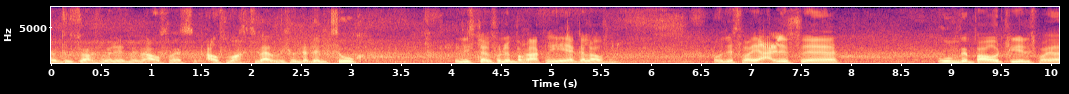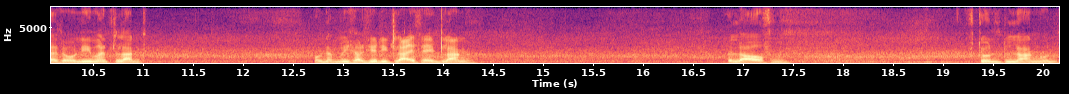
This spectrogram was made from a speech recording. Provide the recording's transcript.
Und du sagst, wenn du den aufmachst, aufmachst werfe ich unter den Zug. Und ist dann von den Baracken hierher gelaufen. Und es war ja alles äh, unbebaut hier, das war ja so Niemandsland. Und dann bin ich halt hier die Gleise entlang gelaufen, stundenlang und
